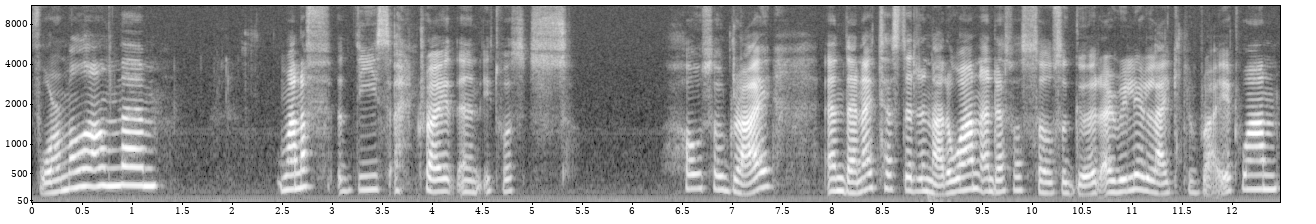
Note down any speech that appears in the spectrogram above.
formula on them. One of these I tried and it was so, so dry. And then I tested another one and that was so, so good. I really like the Riot one.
